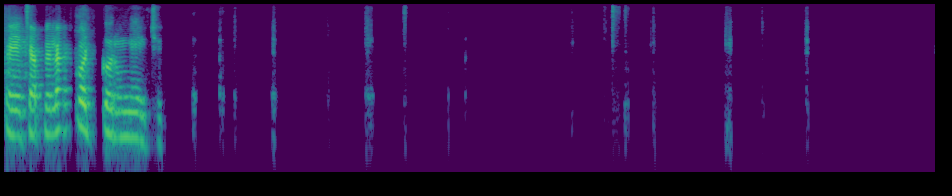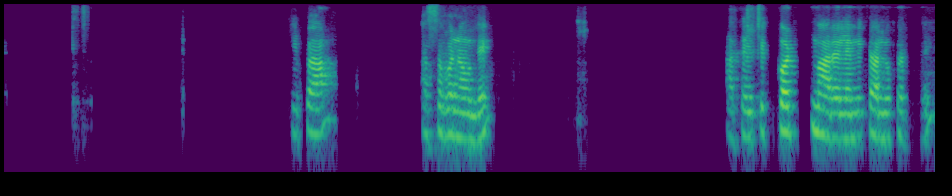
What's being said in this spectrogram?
आता याचे आपल्याला कट करून घ्यायचे. पहा. असं बनवले आता याचे कट मारायला मी चालू करते.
